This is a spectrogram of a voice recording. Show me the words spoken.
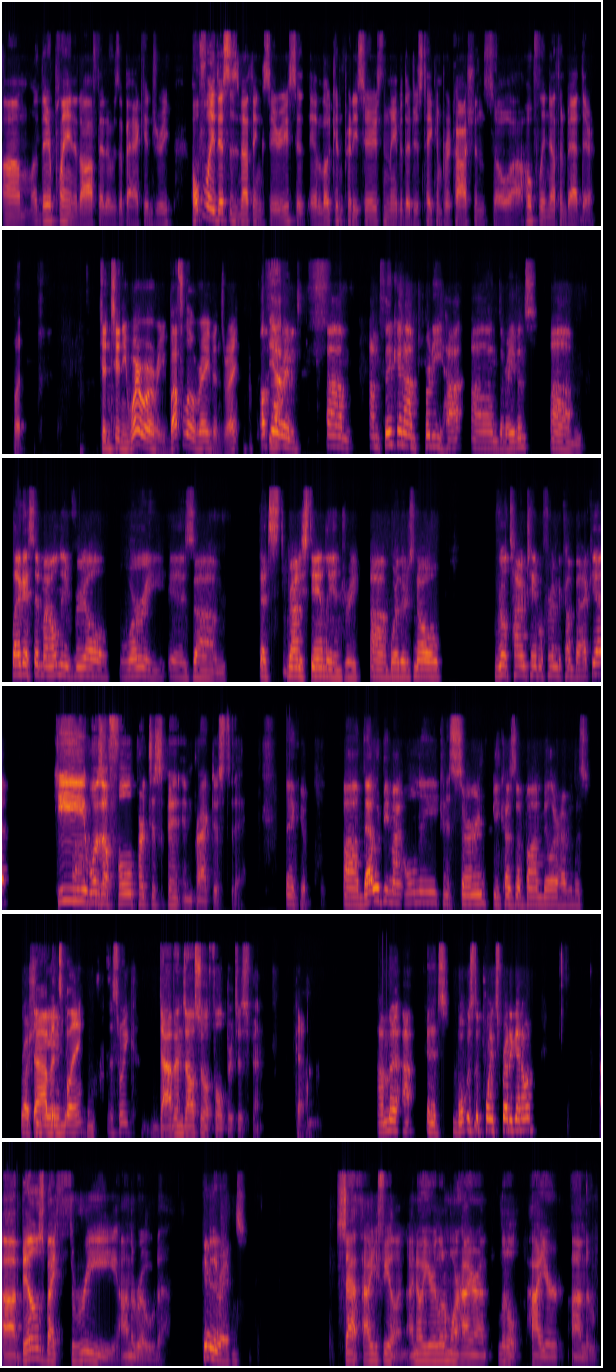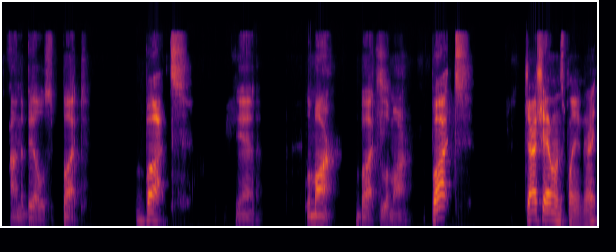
Um, they're playing it off that it was a back injury. Hopefully, this is nothing serious. It, it looking pretty serious, and maybe they're just taking precautions. So uh, hopefully, nothing bad there. But continue. Where were we? Buffalo Ravens, right? Buffalo Yeah. Ravens. Um, I'm thinking I'm pretty hot on the Ravens. Um, like I said, my only real worry is um, that's Ronnie Stanley injury, um, where there's no real timetable for him to come back yet. He Um, was a full participant in practice today. Thank you. Um, that would be my only concern because of Von Miller having this rushing Dobbins game. playing this week. Dobbins also a full participant. Okay. I'm gonna I, and it's what was the point spread again? Owen? Uh, Bills by three on the road. Give me the Ravens. Seth, how you feeling? I know you're a little more higher on little higher on the on the Bills, but But yeah, Lamar, but Lamar. but Josh Allen's playing, right?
